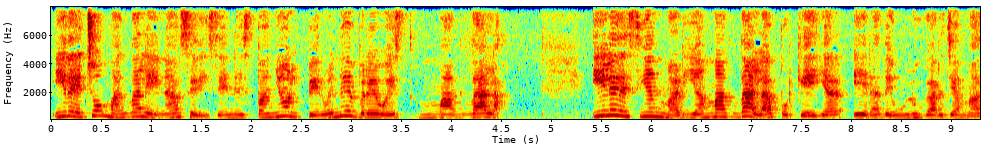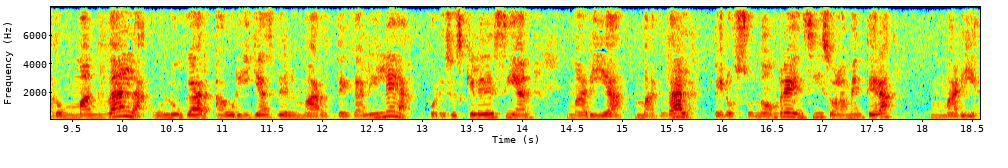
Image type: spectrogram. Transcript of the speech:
Y de hecho Magdalena se dice en español, pero en hebreo es Magdala. Y le decían María Magdala porque ella era de un lugar llamado Magdala, un lugar a orillas del mar de Galilea. Por eso es que le decían María Magdala, pero su nombre en sí solamente era María.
